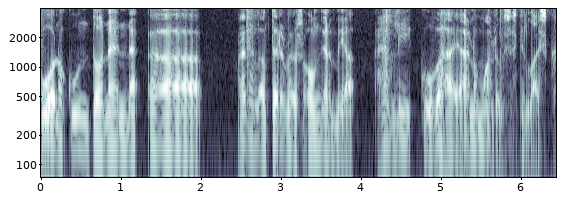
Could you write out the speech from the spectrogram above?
huonokuntoinen, ää, hänellä on terveysongelmia, hän liikkuu vähän ja hän on mahdollisesti laiska.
